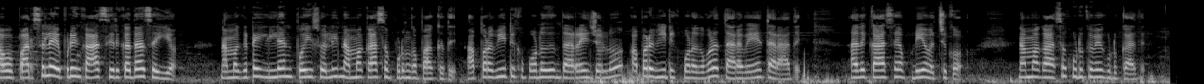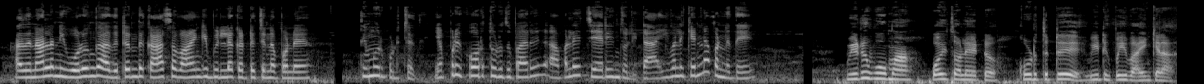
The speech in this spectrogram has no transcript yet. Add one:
அவள் பர்ஸில் எப்படியும் காசு இருக்க தான் செய்யும். நம்மக்கிட்ட இல்லைன்னு போய் சொல்லி நம்ம காசை பிடுங்க பார்க்குது அப்புறம் வீட்டுக்கு போனதும் தரேன்னு சொல்லும் அப்புறம் வீட்டுக்கு போனதுக்கப்புறம் தரவே தராது. அது காசை அப்படியே வச்சுக்கோ. நம்ம காசை கொடுக்கவே கொடுக்காது. அதனால நீ ஒழுங்கா அதுகிட்ட காசை வாங்கி பில்லை கட்டு சின்ன பொண்ணு. திமிர் பிடிச்சது. எப்படி கோர்த்து விடுது பாரு? அவளே சரின்னு சொல்லிட்டா. இவளுக்கு என்ன பண்ணுது? விடு பூமா போய் தொலையட்டும். கொடுத்துட்டு வீட்டுக்கு போய் வாங்கிக்கலாம்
